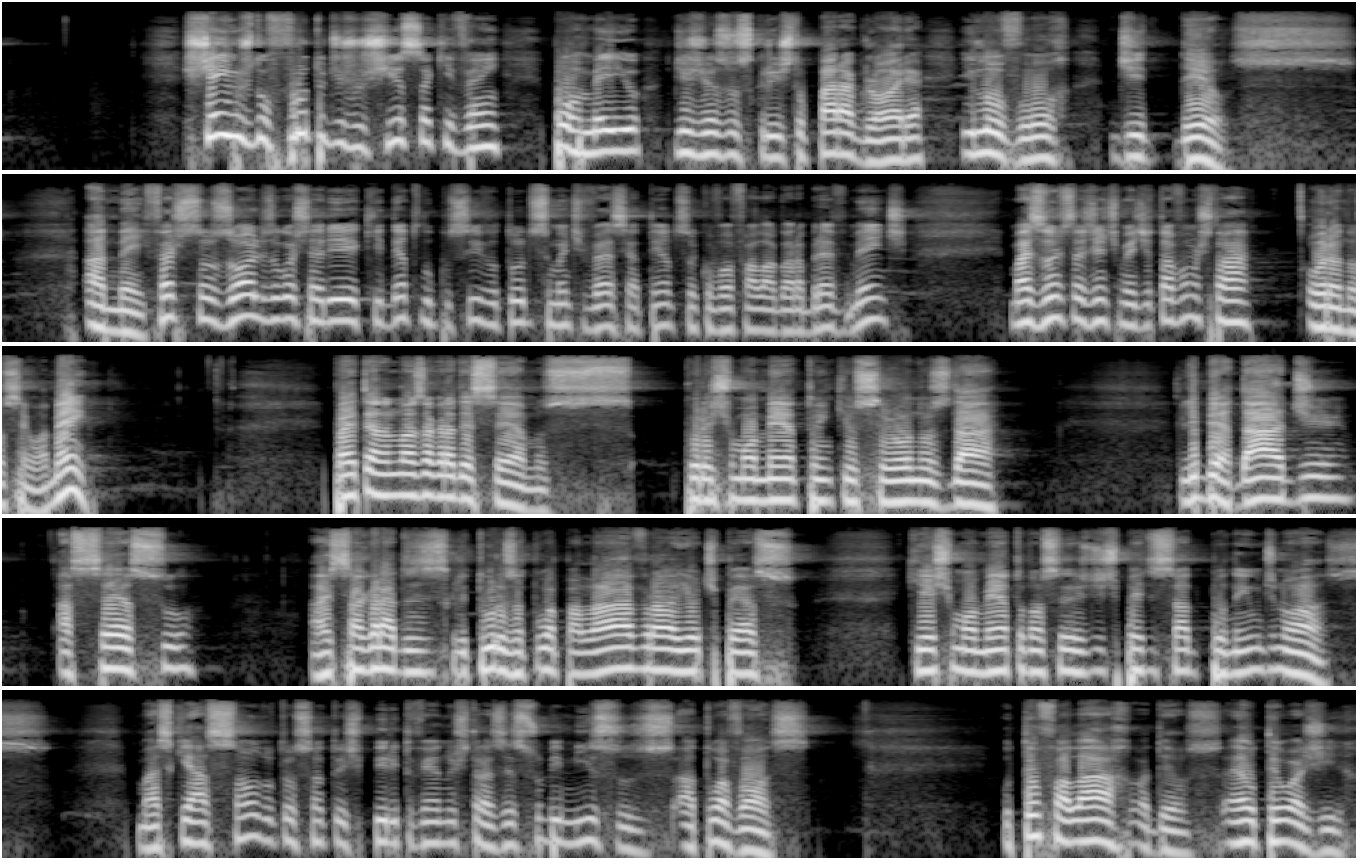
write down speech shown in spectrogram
cheios do fruto de justiça que vem por meio de Jesus Cristo, para a glória e louvor de Deus. Amém. Feche seus olhos, eu gostaria que, dentro do possível, todos se mantivessem atentos ao que eu vou falar agora brevemente. Mas antes da gente meditar, vamos estar orando ao Senhor. Amém? Pai eterno, nós agradecemos por este momento em que o Senhor nos dá liberdade, acesso às sagradas escrituras, à tua palavra, e eu te peço que este momento não seja desperdiçado por nenhum de nós, mas que a ação do teu Santo Espírito venha nos trazer submissos à tua voz. O teu falar, ó Deus, é o teu agir.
